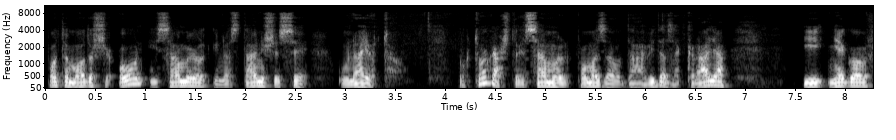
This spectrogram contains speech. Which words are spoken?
Potom odoše on i Samuel i nastaniše se u Najoto. Zbog toga što je Samuel pomazao Davida za kralja i njegov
